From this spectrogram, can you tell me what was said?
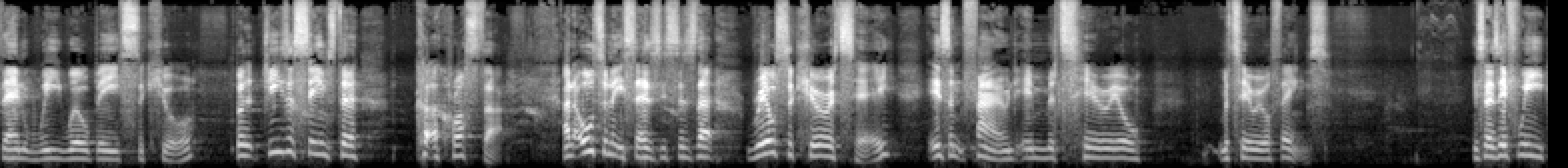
then we will be secure. But Jesus seems to cut across that. And ultimately, he says, he says that real security isn't found in material, material things. He says if we,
